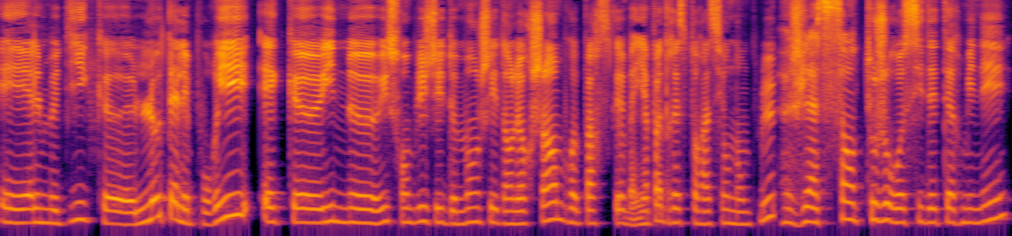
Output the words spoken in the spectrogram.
et elle me dit que l'hôtel est pourri et qu'ils ne, ils seront obligés de manger dans leur chambre parce que ben, n'y a pas de restauration non plus. Je la sens toujours aussi déterminée.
